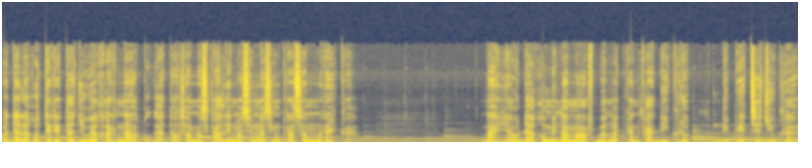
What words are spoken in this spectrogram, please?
Padahal aku cerita juga karena aku gak tahu sama sekali masing-masing perasaan mereka. Nah ya udah aku minta maaf banget kan kak di grup di PC juga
